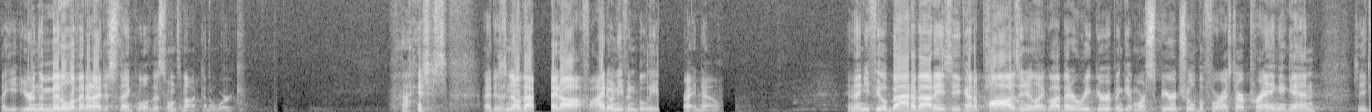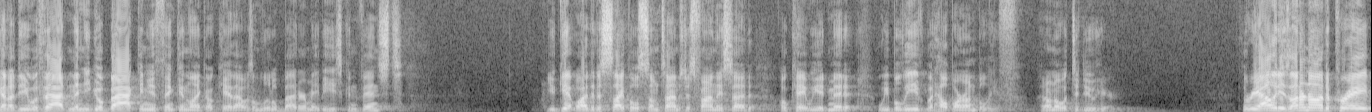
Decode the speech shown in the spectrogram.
Like you're in the middle of it, and I just think, well, this one's not going to work. I just, I just know that right off. I don't even believe right now. And then you feel bad about it, so you kind of pause and you're like, well, I better regroup and get more spiritual before I start praying again. So you kind of deal with that, and then you go back and you're thinking, like, okay, that was a little better. Maybe he's convinced you get why the disciples sometimes just finally said, okay, we admit it. We believe, but help our unbelief. I don't know what to do here. The reality is, I don't know how to pray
